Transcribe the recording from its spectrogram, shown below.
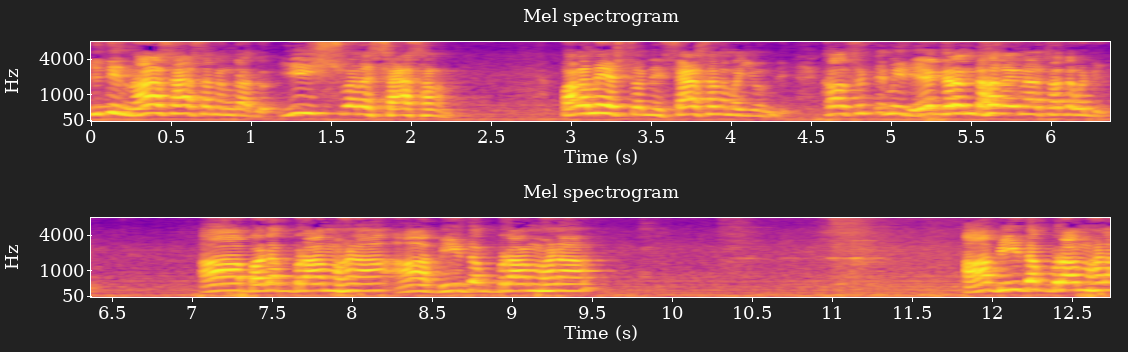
ఇది నా శాసనం కాదు ఈశ్వర శాసనం. పరమేశ్వరుని శాసనం అయి ఉంది. కావాల్సింటే మీరు ఏ గ్రంథాలైనా చదవండి. ఆ బడ బ్రాహ్మణ ఆ బీద బ్రాహ్మణ ఆ బీద బ్రాహ్మణ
